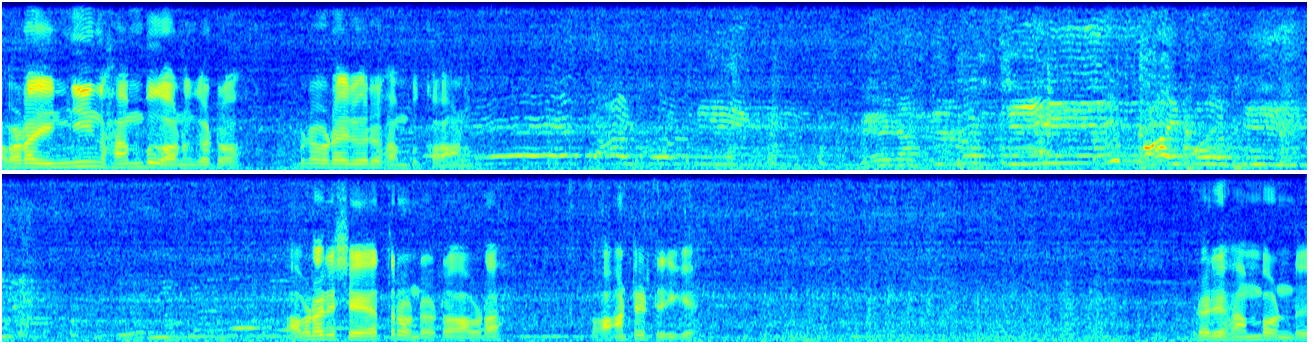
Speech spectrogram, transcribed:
അവിടെ ഇനിയും ഹമ്പ് കാണും കേട്ടോ. ഇവിടെ എവിടെയെങ്കിലും ഒരു ഹമ്പ് കാണും. അവിടെ ഒരു ക്ഷേത്രമുണ്ട് കേട്ടോ അവിടെ പാട്ടിട്ടിരിക്കുക ഇവിടെ ഒരു ഹമ്പുണ്ട്.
